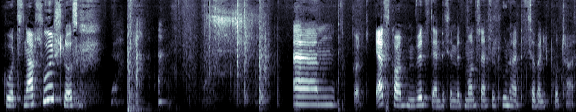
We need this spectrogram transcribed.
kurz nach Schulschluss. Ähm, Gott. Erst kommt ein Witz, der ein bisschen mit Monstern zu tun hat, ist aber nicht brutal.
